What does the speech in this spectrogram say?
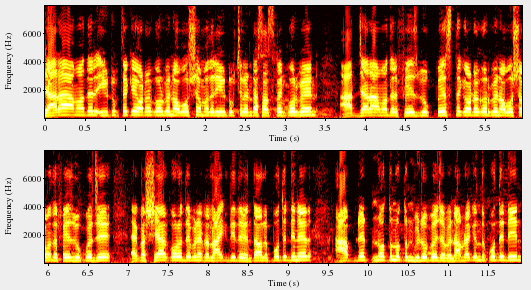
যারা আমাদের ইউটিউব থেকে অর্ডার করবেন, অবশ্যই আমাদের ইউটিউব চ্যানেলটা সাবস্ক্রাইব করবেন। আর যারা আমাদের ফেসবুক পেজ থেকে অর্ডার করবেন, অবশ্যই আমাদের ফেসবুক পেজে একটা শেয়ার করে দেবেন, একটা লাইক দিয়ে দেবেন। তাহলে প্রতিদিনের আপডেট নতুন নতুন ভিডিও পেয়ে যাবেন। আমরা কিন্তু প্রতিদিন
